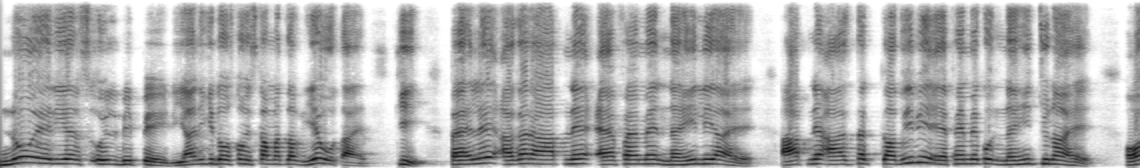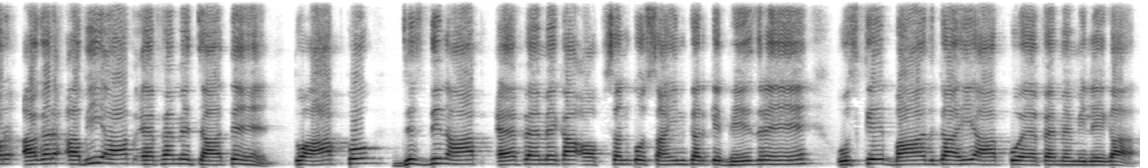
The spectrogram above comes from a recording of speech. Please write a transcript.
no arrears will be paid यानी कि दोस्तों, इसका मतलब ये होता है कि पहले अगर आपने एफ़ एम ए नहीं लिया है, आपने आज तक कभी भी एफ़ एम ए को नहीं चुना है और अगर अभी आप एफएमए चाहते हैं तो आपको जिस दिन आप एफएमए का ऑप्शन को साइन करके भेज रहे हैं, उसके बाद का ही आपको एफएमए मिलेगा।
